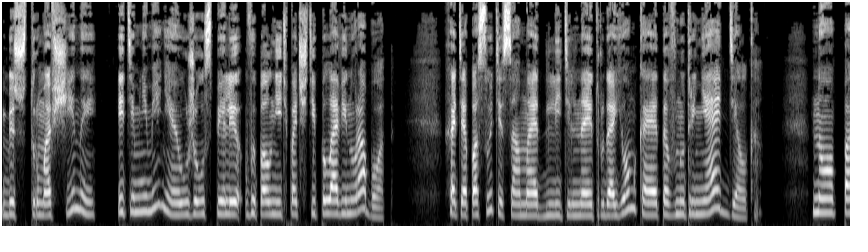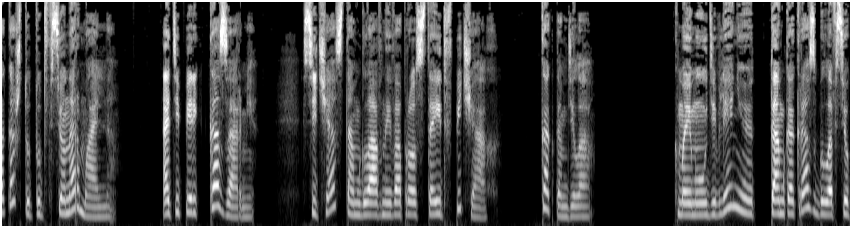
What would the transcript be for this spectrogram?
без штурмовщины, и тем не менее уже успели выполнить почти половину работ. Хотя, по сути, самая длительная и трудоемкая — это внутренняя отделка. Но пока что тут все нормально. А теперь к казарме. Сейчас там главный вопрос стоит в печах. Как там дела? К моему удивлению, там как раз было все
